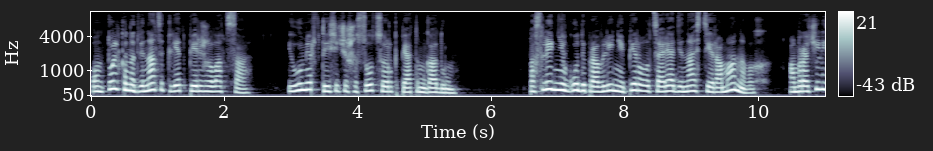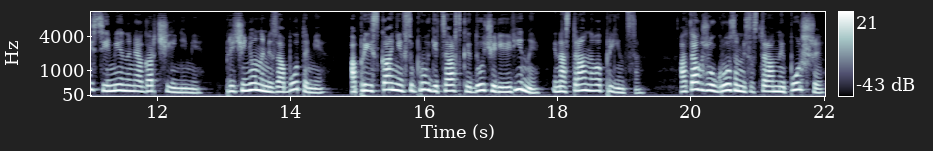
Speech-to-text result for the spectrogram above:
он только на 12 лет пережил отца и умер в 1645 году. Последние годы правления первого царя династии Романовых омрачились семейными огорчениями, причиненными заботами о приискании в супруге царской дочери Ирины иностранного принца, а также угрозами со стороны Польши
